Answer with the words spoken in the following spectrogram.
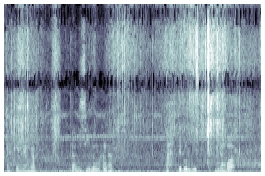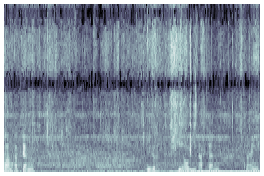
ไปเป็นยังครับแก่งพีซีมันหวานครับไปไปดูอีกยังบ่น้อมครับแจ่มนี่สีก็สีเอาอีกครับแจ่มไม้นี่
